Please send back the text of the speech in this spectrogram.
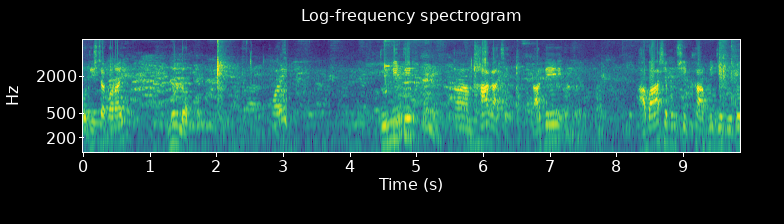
প্রতিষ্ঠা করাই মূল লক্ষ্য। দুর্নীতির ভাগ আছে। তাতে আবাস এবং শিক্ষা, আপনি যে দুটো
